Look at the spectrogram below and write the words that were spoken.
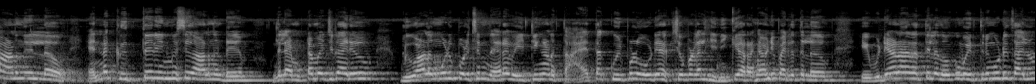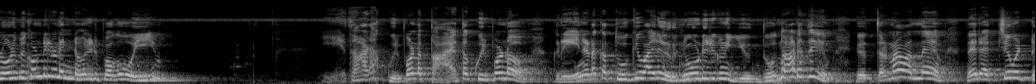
കാണുന്നില്ലല്ലോ. എന്നെ കൃത്യ ഇൻമിസ് കാണുന്നുണ്ട്. ഇതിൽ എംട്ടം വെച്ചിട്ട് ആരും ഗ്ലൂ ആളും കൂടി പൊളിച്ചിട്ട് നേരെ വെയിറ്റിംഗ് ആണ്. താഴത്തെ കുരിപ്പോൾ ഓടി രക്ഷപ്പെടാൻ എനിക്ക് ഇറങ്ങാൻ വേണ്ടി പറ്റത്തുള്ളൂ എവിടെയാണ് അറിയത്തില്ല നോക്കുമ്പോൾ ഒരുത്തിനും കൂടി തലൂടെ ഓടിപ്പോയിക്കൊണ്ടിരിക്കണം. എന്റെ ഒരു പുക പോയി. ഏതാടാ കുരിപ്പുണ്ടോ? താഴത്തെ കുരിപ്പുണ്ടോ? ഗ്രീനടക്കം തൂക്കി വാരി എറിഞ്ഞുകൊണ്ടിരിക്കണം എന്തോ നാടത് എത്രണ്ണ വന്നേ? നേ രക്ഷപ്പെട്ട്.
